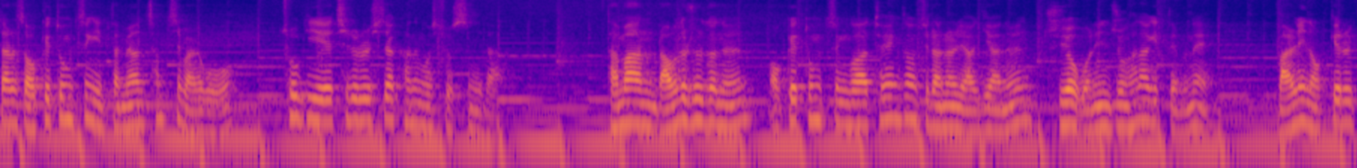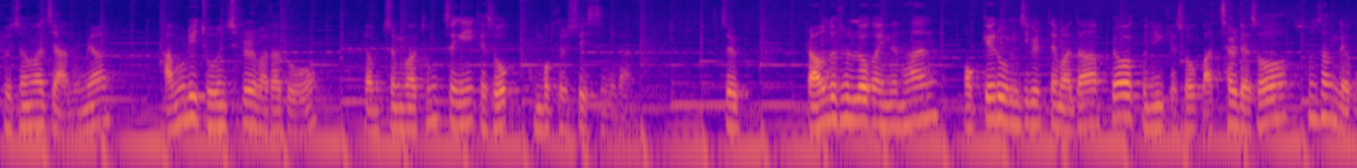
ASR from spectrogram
따라서 어깨 통증이 있다면 참지 말고 초기에 치료를 시작하는 것이 좋습니다. 다만 라운드 숄더는 어깨 통증과 퇴행성 질환을 야기하는 주요 원인 중 하나이기 때문에 말린 어깨를 교정하지 않으면 아무리 좋은 치료를 받아도 염증과 통증이 계속 반복될 수 있습니다. 즉 라운드 숄더가 있는 한 어깨를 움직일 때마다 뼈와 근육이 계속 마찰돼서 손상되고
